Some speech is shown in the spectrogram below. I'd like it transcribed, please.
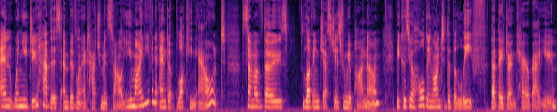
And when you do have this ambivalent attachment style, you might even end up blocking out some of those loving gestures from your partner because you're holding on to the belief that they don't care about you.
